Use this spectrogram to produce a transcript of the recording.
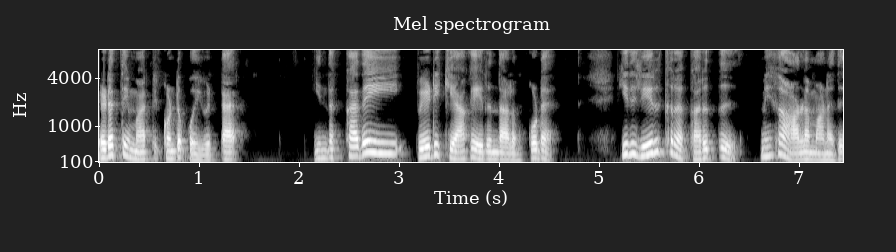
இடத்தை மாற்றிக்கொண்டு போய்விட்டார். இந்த கதை வேடிக்கையாக இருந்தாலும் கூட இதில் இருக்கிற கருத்து மிக ஆழமானது.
